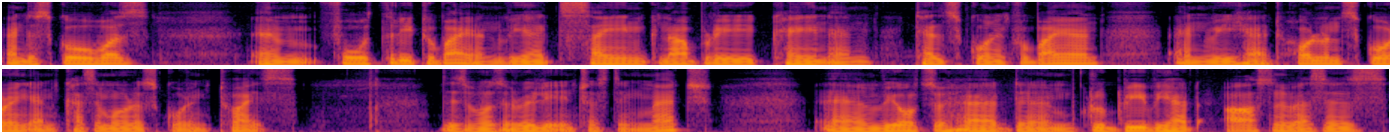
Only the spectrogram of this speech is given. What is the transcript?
And the score was um, 4 3 to Bayern. We had Sané, Gnabry, Kane, and Tel scoring for Bayern, and we had Højlund scoring and Casemiro scoring twice. This was a really interesting match. Um, we also had um, Group B, we had Arsenal versus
